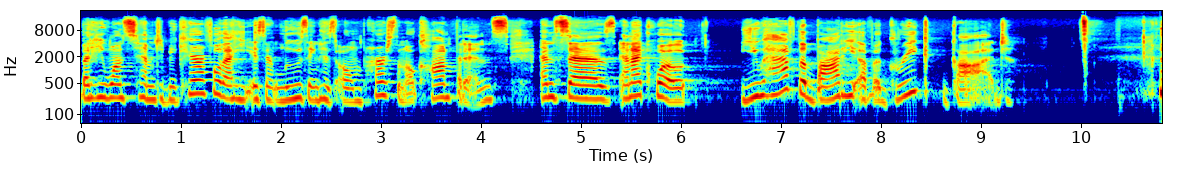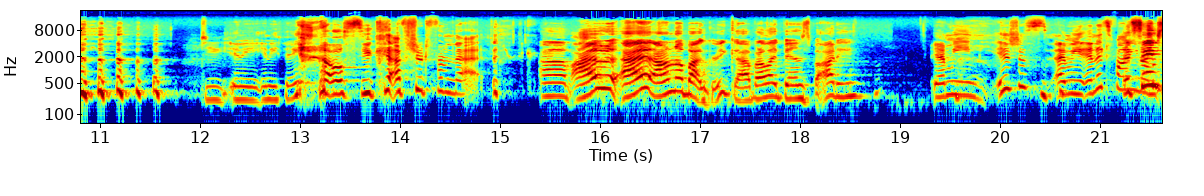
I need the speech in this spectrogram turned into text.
but he wants him to be careful that he isn't losing his own personal confidence and says, and I quote, You have the body of a Greek god. Do you, any anything else you captured from that? Um, I, know about Greek God, but I like Ben's body. I mean, it's just I mean, and it's fine. It seems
